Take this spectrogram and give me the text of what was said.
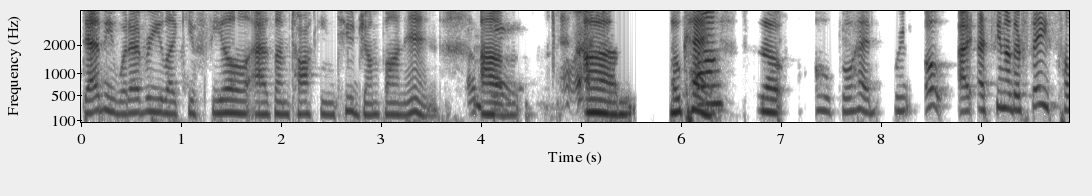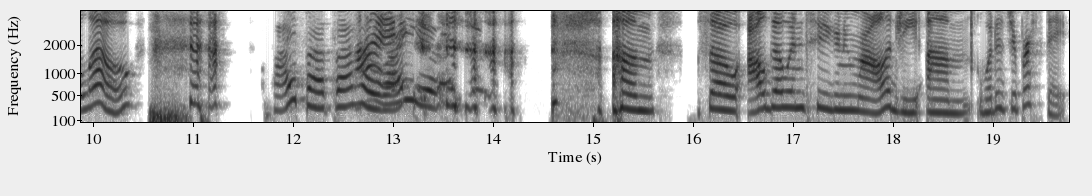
Debbie, whatever you like you feel as I'm talking to, jump on in. Okay. Um um okay. Um, so oh go ahead. Oh, I, I see another face. Hello. Hi, Papa. How Hi. are you? um, so I'll go into your numerology. Um, what is your birth date?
